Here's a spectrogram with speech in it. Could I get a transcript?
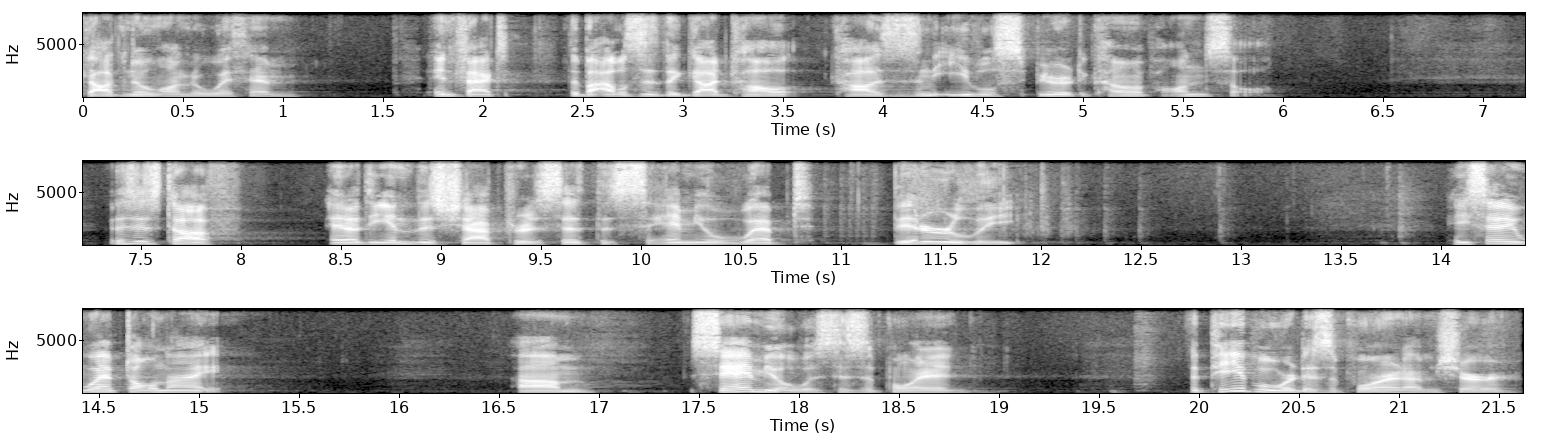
God's no longer with him. In fact, the Bible says that God call, causes an evil spirit to come upon Saul. This is tough. And at the end of this chapter, it says that Samuel wept bitterly he said he wept all night. Um, Samuel was disappointed. The people were disappointed, I'm sure.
